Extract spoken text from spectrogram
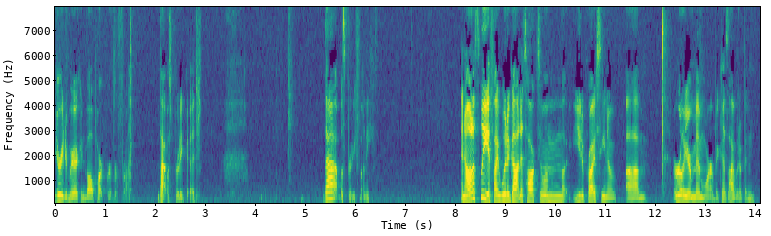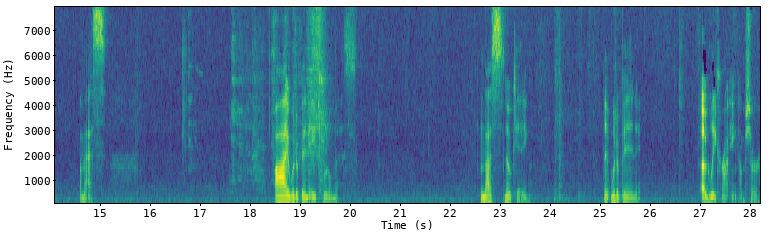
Great American Ballpark Riverfront. That was pretty good. That was pretty funny. And honestly, if I would have gotten to talk to him, you'd have probably seen a um, earlier memoir because I would have been a mess. I would have been a total mess. That's no kidding. It would have been ugly crying, I'm sure.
